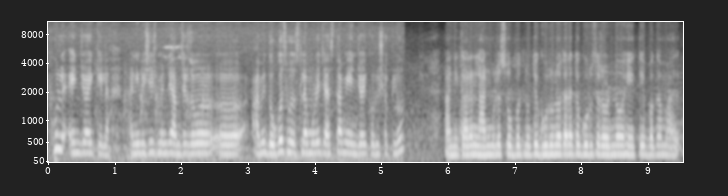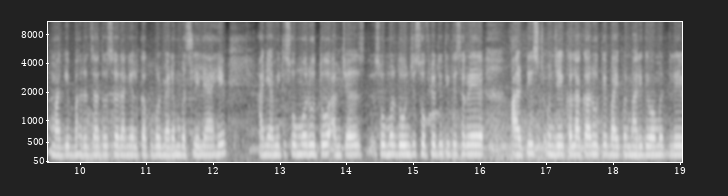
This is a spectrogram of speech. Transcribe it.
फुल एन्जॉय केला. आणि विशेष म्हणजे आमच्याजवळ आम्ही दोघंच असल्यामुळे जास्त आम्ही एन्जॉय करू शकलो. आणि कारण लहान मुलं सोबत नव्हते गुरु नव्हता नाही तर गुरुचं रडणं हे ते बघा मा मागे भारत जाधव सर आणि अलका कुबल मॅडम बसलेले आहे. आणि आम्ही ते समोर होतो. आमच्यासमोर दोन जे सोफे होते तिथे सगळे आर्टिस्ट म्हणजे कलाकार होते. बाई पण भारी देवामधले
